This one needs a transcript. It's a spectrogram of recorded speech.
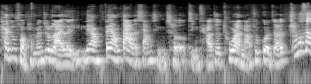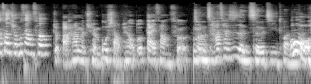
派出所旁边就来了一辆非常大的箱型车，警察就突然拿出棍子，全部上车，全部上车，就把他们全部小朋友都带上车。警察才是人蛇集团哦。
